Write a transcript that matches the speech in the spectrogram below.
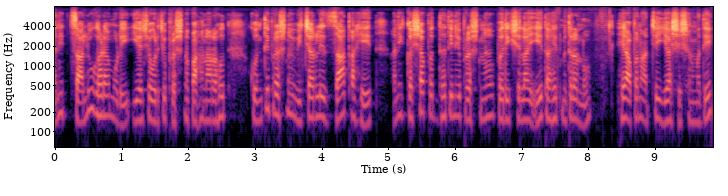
आणि चालू घडामोडी याच्यावरचे प्रश्न पाहणार आहोत. कोणते प्रश्न विचारले जात आहेत आणि कशा पद्धतीने प्रश्न परीक्षेला येत आहेत मित्रांनो हे आपण आजच्या या सेशनमध्ये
